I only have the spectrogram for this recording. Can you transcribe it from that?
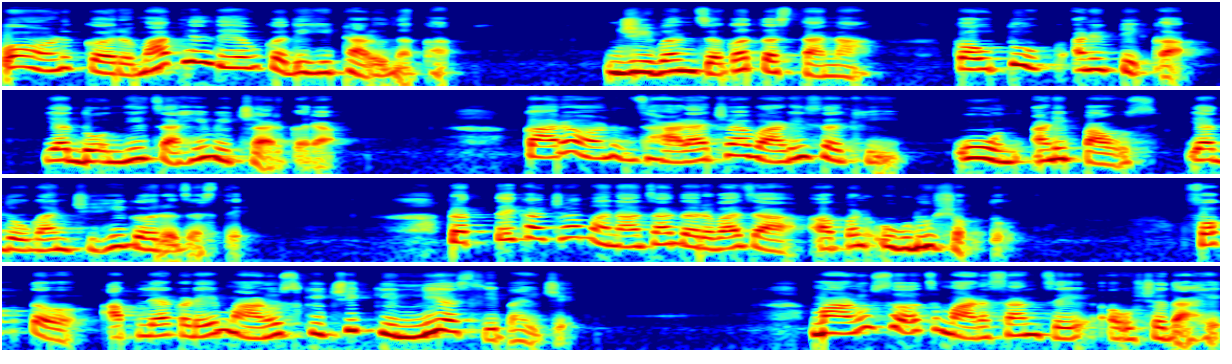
पण कर्मातील देव कधीही टाळू नका. जीवन जगत असताना कौतुक आणि टीका या दोन्हीचाही विचार करा. कारण झाडाच्या वाढीसाठी ऊन आणि पाऊस या दोघांचीही गरज असते. प्रत्येकाच्या मनाचा दरवाजा आपण उघडू शकतो. फक्त आपल्याकडे माणुसकीची किल्ली असली पाहिजे. माणूसच माणसांचे औषध आहे.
